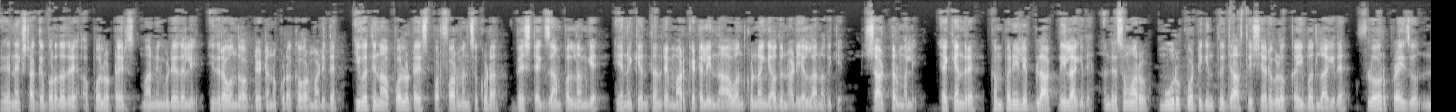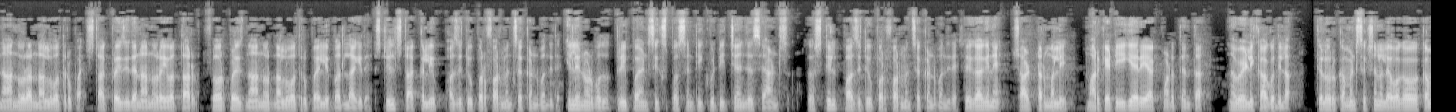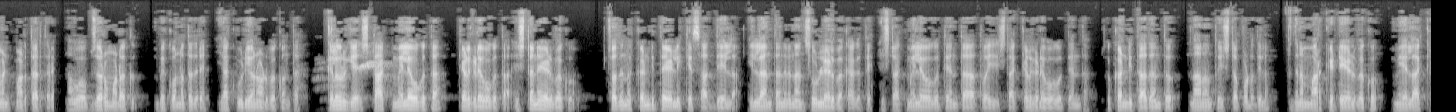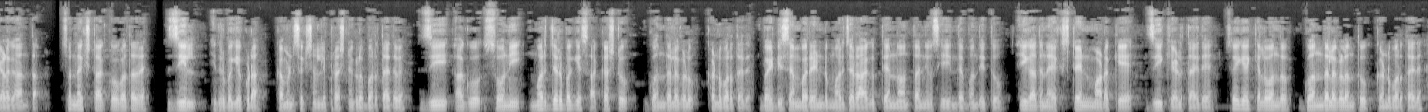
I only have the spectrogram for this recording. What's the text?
ನೆಕ್ಸ್ಟ್ ಆಗಿ ಬರೋದಾದ್ರೆ ಅಪೋಲೋ ಟೈರ್ಸ್ ಮಾರ್ನಿಂಗ್ ವಿಡಿಯೋದಲ್ಲಿ ಇದರ ಒಂದು ಅಪ್ಡೇಟ್ ಅನ್ನು ಕೂಡ ಕವರ್ ಮಾಡಿದೆ ಇವತ್ತಿನ ಅಪೋಲೋ ಟೈರ್ಸ್ ಪರ್ಫಾರ್ಮೆನ್ಸ್ ಕೂಡ ಬೆಸ್ಟ್ ಎಕ್ಸಾಂಪಲ್ ನಮಗೆ. ಏನಕ್ಕೆ ಅಂತಂದ್ರೆ ಮಾರ್ಕೆಟ್ ಅಲ್ಲಿ ನಾವು ಅಂದ್ಕೊಂಡಂಗೆ ಯಾವುದು ನಡೆಯಲ್ಲ ಅನ್ನೋದಕ್ಕೆ. ಶಾರ್ಟ್ ಟರ್ಮ್ ಅಲ್ಲಿ. ಯಾಕೆಂದ್ರೆ ಕಂಪನಿಲಿ ಬ್ಲಾಕ್ ಡೀಲ್ ಆಗಿದೆ. ಅಂದ್ರೆ ಸುಮಾರು ಮೂರು ಕೋಟಿಗಿಂತ ಜಾಸ್ತಿ ಶೇರ್ಗಳು ಕೈ ಬದಲಾಗಿದೆ. ಫ್ಲೋರ್ ಪ್ರೈಸ್ ನಾನೂರ ನಲ್ವತ್ತು ರೂಪಾಯಿ. ಸ್ಟಾಕ್ ಪ್ರೈಸ್ ಇದೆ ನಾನೂರ ಐವತ್ತಾರು. ಫ್ಲೋರ್ ಪ್ರೈಸ್ ನಾನೂರ ನಲ್ವತ್ತು ರೂಪಾಯಿ ಬದಲಾಗಿದೆ. ಸ್ಟಿಲ್ ಸ್ಟಾಕ್ ಅಲ್ಲಿ ಪಾಸಿಟಿವ್ ಪರ್ಫಾರ್ಮೆನ್ಸ್ ಕಂಡು ಬಂದಿದೆ ಇಲ್ಲಿ ನೋಡಬಹುದು three point six percent equity changes ands still positive performance ಕಂಡು ಬಂದಿದೆ ಹೀಗಾಗಿನೇ ಶಾರ್ಟ್ ಟರ್ಮ್ ಅಲ್ಲಿ ಮಾರ್ಕೆಟ್ ಹೀಗೆ ರಿಯಾಕ್ಟ್ ಮಾಡುತ್ತೆ ಅಂತ ನಾವು ಹೇಳಲಿಕ್ಕೆ ಆಗೋದಿಲ್ಲ ಕೆಲವರು ಕಮೆಂಟ್ ಸೆಕ್ಷನ್ ಅಲ್ಲಿ ಯಾವಾಗ ಕಮೆಂಟ್ ಮಾಡ್ತಾ ಇರ್ತಾರೆ. ನಾವು ಅಬ್ಸರ್ವ್ ಮಾಡಬೇಕು ಅನ್ನೋದಾದ್ರೆ ಯಾಕೆ ವಿಡಿಯೋ ನೋಡ್ಬೇಕು ಅಂತ. ಕೆಲವರಿಗೆ ಸ್ಟಾಕ್ ಮೇಲೆ ಹೋಗುತ್ತಾ, ಕೆಳಗಡೆ ಹೋಗುತ್ತಾ, ಇಷ್ಟನ್ನೇ ಹೇಳ್ಬೇಕು. ಸೊ ಅದನ್ನ ಖಂಡಿತ ಹೇಳಲಿಕ್ಕೆ ಸಾಧ್ಯ ಇಲ್ಲ. ಇಲ್ಲ ಅಂತಂದ್ರೆ ನಾನು ಸುಳ್ಳು ಹೇಳ್ಬೇಕಾಗತ್ತೆ. ಈ ಸ್ಟಾಕ್ ಮೇಲೆ ಹೋಗುತ್ತೆ ಅಂತ ಅಥವಾ ಈ ಸ್ಟಾಕ್ ಕೆಳಗಡೆ ಹೋಗುತ್ತೆ ಅಂತ. ಸೊ ಖಂಡಿತ ಅದಂತೂ ನಾನಂತೂ ಇಷ್ಟಪಡೋದಿಲ್ಲ. ಅದನ್ನ ಮಾರ್ಕೆಟೇ ಹೇಳ್ಬೇಕು, ಮೇಲ, ಕೆಳಗ ಅಂತ. ಸೊ ನೆಕ್ಸ್ಟ್ ಸ್ಟಾಕ್ ಹೋಗೋದಾದ್ರೆ ಝೀಲ್ ಇದ್ರ ಬಗ್ಗೆ ಕೂಡ ಕಮೆಂಟ್ ಸೆಕ್ಷನ್ ಅಲ್ಲಿ ಪ್ರಶ್ನೆಗಳು ಬರ್ತಾ ಇದಾವೆ. ಜಿ ಹಾಗೂ ಸೋನಿ ಮರ್ಜರ್ ಬಗ್ಗೆ ಸಾಕಷ್ಟು ಗೊಂದಲಗಳು ಕಂಡು ಬರ್ತಾ ಇದೆ. ಬೈ ಡಿಸೆಂಬರ್ ಎಂಡ್ ಮರ್ಜರ್ ಆಗುತ್ತೆ ಅನ್ನೋಂತ ನ್ಯೂಸ್ ಈ ಹಿಂದೆ ಬಂದಿತ್ತು. ಈಗ ಅದನ್ನ ಎಕ್ಸ್ಟೆಂಡ್ ಮಾಡಕ್ಕೆ ಜಿ ಕೇಳ್ತಾ ಇದೆ. ಸೊ ಈಗ ಕೆಲವೊಂದು ಗೊಂದಲಗಳಂತೂ ಕಂಡು ಬರ್ತಾ ಇದೆ.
